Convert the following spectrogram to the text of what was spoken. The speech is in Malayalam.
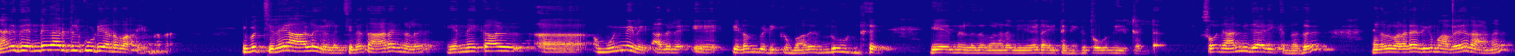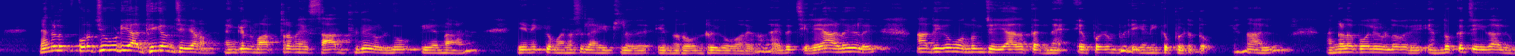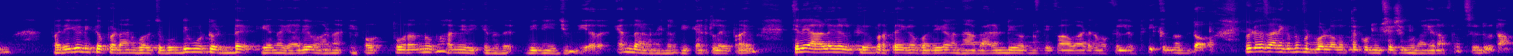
ഞാനിത് എന്റെ കാര്യത്തിൽ കൂടിയാണ് പറയുന്നത്. ഇപ്പൊ ചില ആളുകൾ ചില താരങ്ങൾ എന്നേക്കാൾ മുന്നിൽ അതിൽ ഇടം പിടിക്കുമ്പോൾ അത് എന്തുകൊണ്ട് എന്നുള്ളത് വളരെ വിയേഡായിട്ട് എനിക്ക് തോന്നിയിട്ടുണ്ട്. സോ ഞാൻ വിചാരിക്കുന്നത് ഞങ്ങൾ വളരെയധികം അവെയറാണ് ഞങ്ങൾ കുറച്ചുകൂടി അധികം ചെയ്യണം എങ്കിൽ മാത്രമേ സാധ്യതയുള്ളൂ എന്നാണ് എനിക്ക് മനസ്സിലായിട്ടുള്ളത് എന്ന് റോഡ്രിഗോ പറയുന്നത്. അതായത് ചില ആളുകൾ അധികം ഒന്നും ചെയ്യാതെ തന്നെ എപ്പോഴും പരിഗണിക്കപ്പെടുന്നു. എന്നാൽ ഞങ്ങളെ പോലെയുള്ളവർ എന്തൊക്കെ ചെയ്താലും പരിഗണിക്കപ്പെടാൻ കുറച്ച് ബുദ്ധിമുട്ടുണ്ട് എന്ന കാര്യമാണ് ഇപ്പോൾ തുറന്നു പറഞ്ഞിരിക്കുന്നത് വിനി ജൂനിയർ. എന്താണ് നിങ്ങൾക്ക് ഇക്കാര്യത്തിലുള്ള അഭിപ്രായം? ചില ആളുകൾക്ക് പ്രത്യേക പരിഗണന വാലണ്ടിയോറിനും ഫിഫ അവാർഡിനും ഒക്കെ ലഭിക്കുന്നുണ്ടോ? വീഡിയോ സാധിക്കുന്നു ഫുട്ബോൾ ലോകത്തെ കൂടുതൽ വിശേഷങ്ങളുമായി റഫറൻസ് എടുത്താം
